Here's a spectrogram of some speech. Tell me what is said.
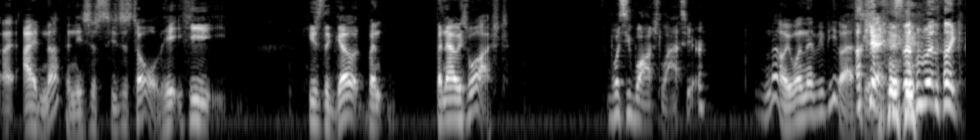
I, I had nothing. He's just he's just old. He he he's the goat, but but now he's washed. Was he washed last year? No, he won the MVP last Okay, year. Okay, so but like,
